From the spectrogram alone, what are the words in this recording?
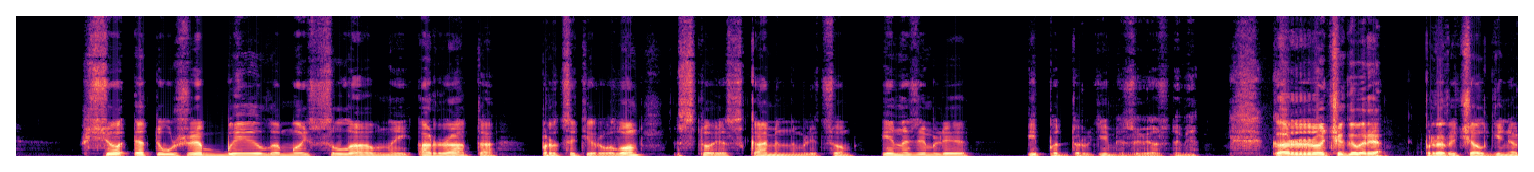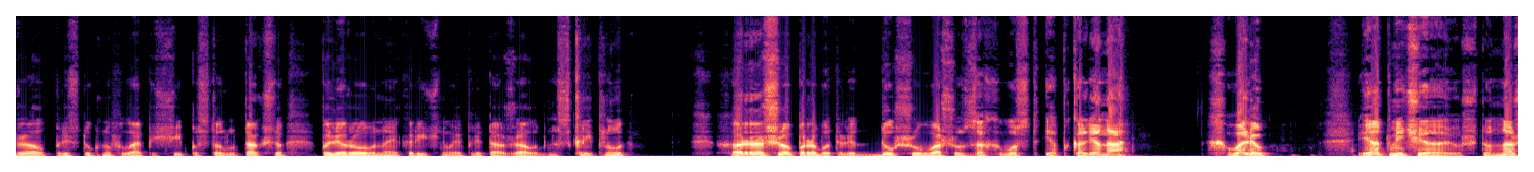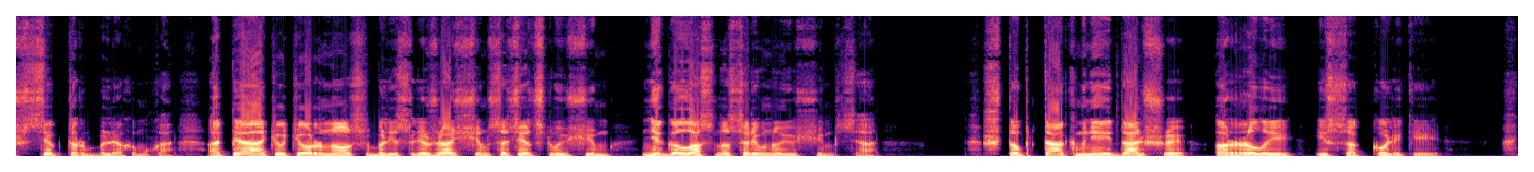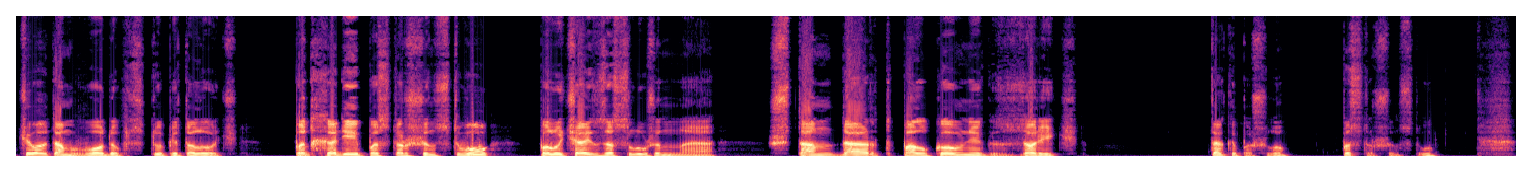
«Все это уже было, мой славный Арата», — процитировал он, стоя с каменным лицом и на земле, и под другими звездами. «Короче говоря», — прорычал генерал, пристукнув лапищей по столу так, что полированная коричневая плита жалобно скрипнула. «Хорошо поработали, душу вашу за хвост и об колено! Хвалю!» И отмечаю, что наш сектор, бляха-муха, опять утер нос близлежащим соседствующим, негласно соревнующимся. Чтоб так мне и дальше, орлы и соколики. Чего там в воду вступит толочь? Подходи по старшинству, получай заслуженное. Штандарт полковник Зорич. Так и пошло по старшинству.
